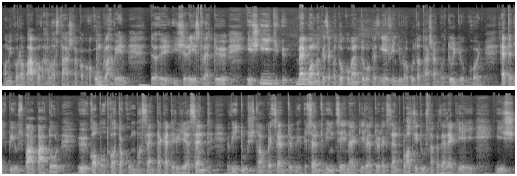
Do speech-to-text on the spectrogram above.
amikor a pápa választásnak a, a konklávén is részt vett ő, és így megvannak ezek a dokumentumok, ez Géfin Gyula kutatásából tudjuk, hogy 7. Pius pápától ő kapott katakomba szenteket, és ugye Szent Vitusnak, vagy Szent, Szent Vincének, illetőleg Szent Placidusnak az erekjéi is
